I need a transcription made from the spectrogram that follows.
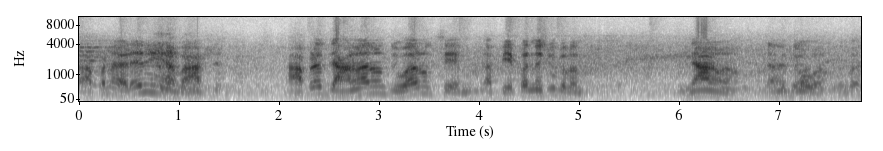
આપણને અડે નહીં આ વાત આપણે જાણવાનું જોવાનું જ છે. આ પેપર ને શું કરવાનું? જાણવાનું. જોવાનું. બસ.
